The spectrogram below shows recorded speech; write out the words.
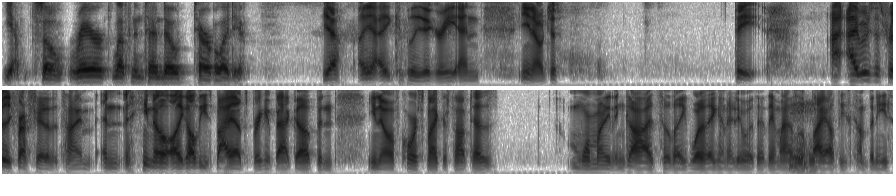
Yeah. So Rare left Nintendo. Terrible idea. Yeah, I, I completely agree. And you know, just they, I, I was just really frustrated at the time. And you know, like all these buyouts bring it back up, and you know, of course, Microsoft has more money than God. So like, what are they going to do with it? They might as well buy out these companies.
